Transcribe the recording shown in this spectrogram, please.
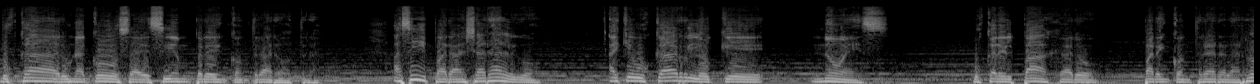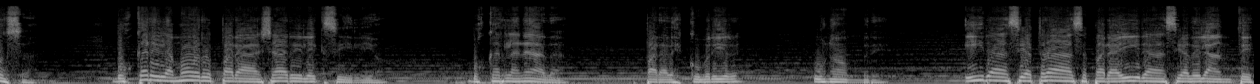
Buscar una cosa es siempre encontrar otra. Así, para hallar algo, hay que buscar lo que no es. Buscar el pájaro para encontrar a la rosa. Buscar el amor para hallar el exilio. Buscar la nada para descubrir un hombre. Ir hacia atrás para ir hacia adelante.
